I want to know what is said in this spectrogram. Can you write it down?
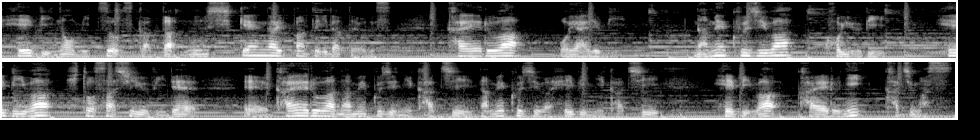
ヘビの3つを使った虫剣が一般的だったようです。カエルは親指ナメクジは小指ヘビは人差し指で、えー、カエルはナメクジに勝ちナメクジはヘビに勝ちヘビはカエルに勝ちます。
